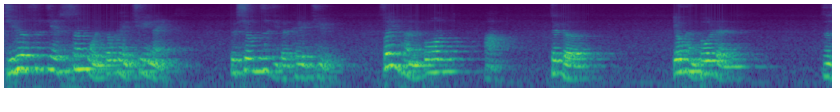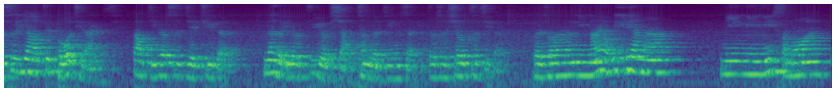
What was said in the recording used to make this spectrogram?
极乐世界声闻都可以去呢，就修自己的可以去，所以很多啊。这个有很多人只是要去躲起来到极乐世界去的，那个又具有小乘的精神，就是修自己的。所以说你哪有力量啊？你你你什么啊？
